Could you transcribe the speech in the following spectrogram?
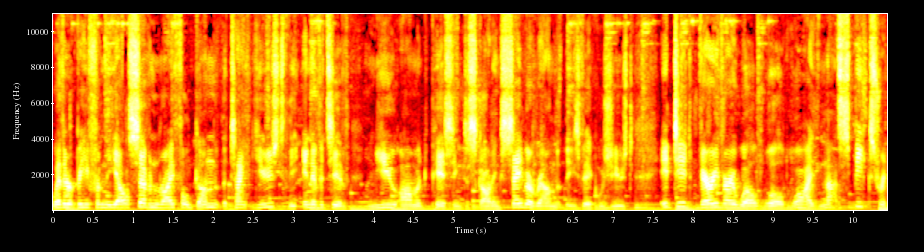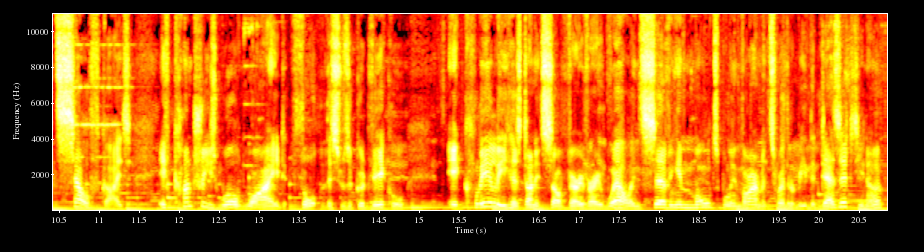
Whether it be from the L7 rifle gun that the tank used, the innovative new armored piercing discarding sabot round that these vehicles used, it did very, very well worldwide, and that speaks for itself, guys. If countries worldwide thought that this was a good vehicle, it clearly has done itself very, very well in serving in multiple environments, whether it be the desert, you know.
